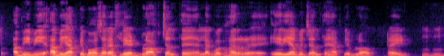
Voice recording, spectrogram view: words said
तो अभी भी अभी आपके बहुत सारे एफिलिएट ब्लॉग चलते हैं लगभग हर एरिया में चलते हैं आपके ब्लॉग राइट हम्म।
